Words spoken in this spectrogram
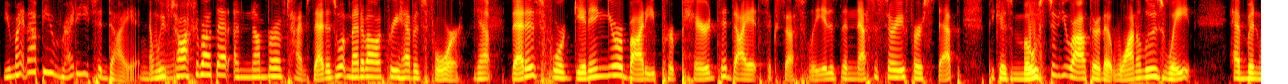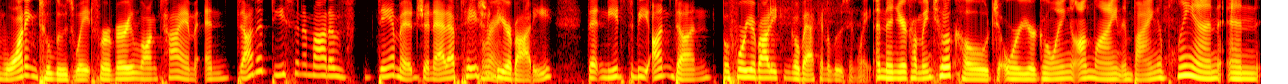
you might not be ready to diet. And we've mm-hmm. talked about that a number of times. That is what metabolic Prehab is for. Yep. That is for getting your body prepared to diet successfully. It is the necessary first step because most of you out there that want to lose weight have been wanting to lose weight for a very long time and done a decent amount of damage and adaptation Right. to your body that needs to be undone before your body can go back into losing weight. And then you're coming to a coach or you're going online and buying a plan and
